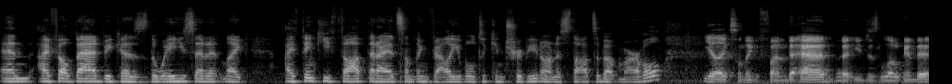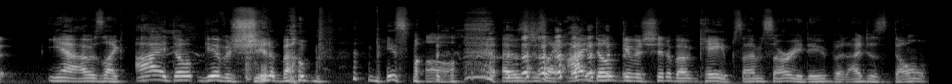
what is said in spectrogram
And I felt bad because the way he said it, like. I think he thought that I had something valuable to contribute on his thoughts about Marvel. yeah, like something fun to add, but you just Loganed it. Yeah, I was like, I don't give a shit about baseball. I was just like, I don't give a shit about capes. I'm sorry, dude, but I just don't.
